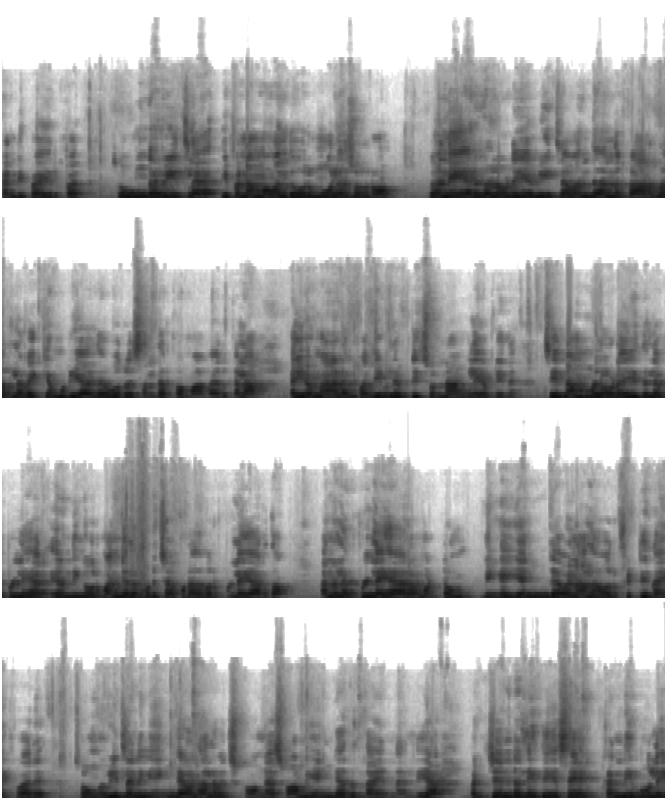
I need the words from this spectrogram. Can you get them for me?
கண்டிப்பாக இருப்பார். ஸோ உங்கள் வீட்டில் இப்போ நம்ம வந்து ஒரு மூலை சொல்கிறோம் நேயர்களுடைய வீட்டில் வந்து அந்த கார்னரில் வைக்க முடியாத ஒரு சந்தர்ப்பமாக இருக்கலாம். ஐயோ மேடம் பதிவில் இப்படி சொன்னாங்களே அப்படின்னு. சரி நம்மளோட இதில் பிள்ளையார் நீங்கள் ஒரு மஞ்சளை பிடிச்சா கூட அவர் பிள்ளையார் தான். அதனால் பிள்ளையாரை மட்டும் நீங்கள் எங்கே வேணாலும் அவர் ஃபிட்டின் ஆகிக்குவார் ஸோ உங்கள் வீட்டில் நீங்கள் எங்கே வேணாலும் வச்சுக்கோங்க. சுவாமி எங்கே இருந்தால் என்ன இல்லையா? பட் ஜென்ரலி தேசே கன்னிமூலை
